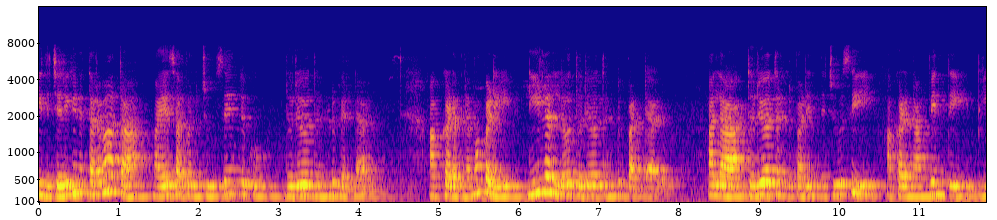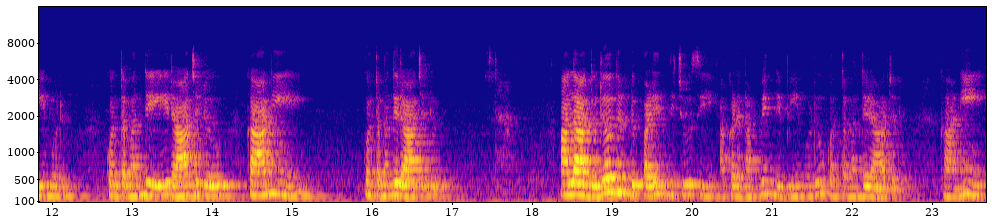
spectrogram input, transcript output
ఇది జరిగిన తర్వాత మయసభను చూసేందుకు దుర్యోధనుడు వెళ్ళాడు. అక్కడ భ్రమపడి నీళ్ళల్లో దుర్యోధనుడు పడ్డాడు. అలా దుర్యోధనుడు పడింది చూసి అక్కడ నవ్వింది భీముడు. కొంతమంది రాజులు కానీ కొంతమంది రాజులు అలా దుర్యోధనుడు పడింది చూసి అక్కడ నవ్వింది భీముడు కొంతమంది రాజులు. కానీ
